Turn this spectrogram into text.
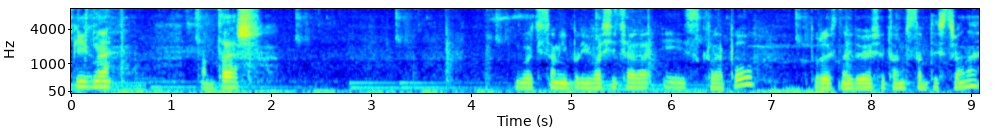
piwny. Tam też. Ojcami byli właściciele i sklepu, który znajduje się tam z tamtej strony.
